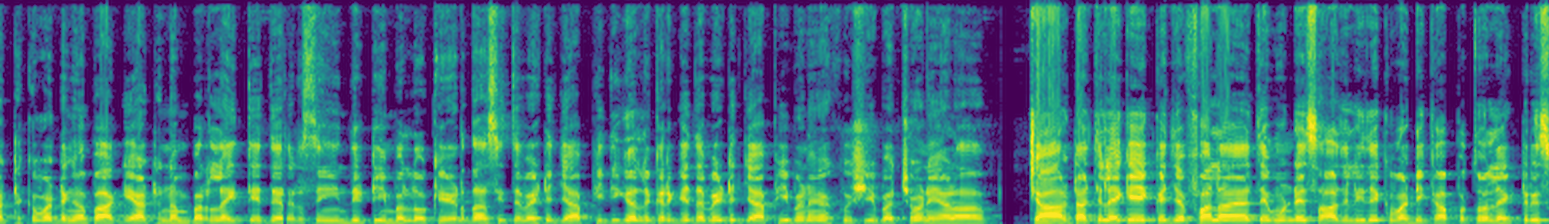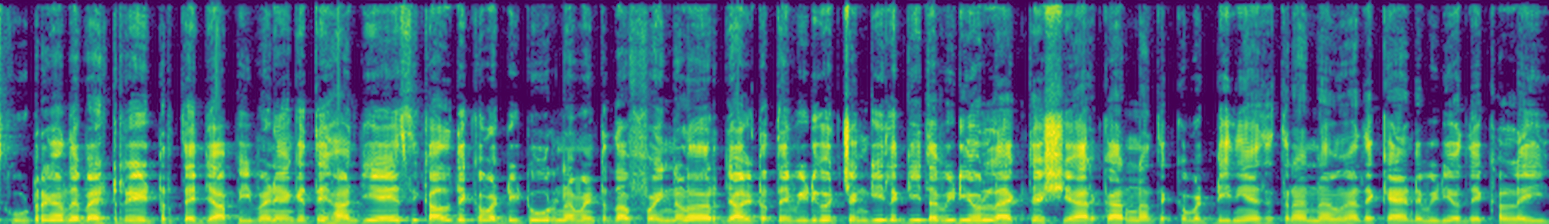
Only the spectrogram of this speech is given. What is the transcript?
8 ਕਬੱਡੀਆਂ ਪਾ ਕੇ 8 ਨੰਬਰ ਲੈਤੇ ਤੇ ਰਸੀਨ ਦੀ ਟੀਮ ਵੱਲੋਂ ਖੇਡਦਾ ਸੀ ਤੇ ਵੈਟ ਜਾਫੀ ਦੀ ਗੱਲ ਕਰਕੇ ਤਾਂ ਵੈਟ ਜਾਫੀ ਬਣਾਗਾ ਖੁਸ਼ੀ ਬਚੋਣੇ ਵਾਲਾ। ਚਾਰ ਟੱਚ ਲੈ ਕੇ ਇੱਕ ਜੱਫਾ ਲਾਇਆ ਤੇ ਮੁੰਡੇ ਸਾਜਲੀ ਦੇ ਕਬੱਡੀ ਕੱਪ ਤੋਂ ਇਲੈਕਟ੍ਰਿਕ ਸਕੂਟਰਾਂ ਦੇ ਬੈਸਟ ਰੇਡਰ ਤੇ ਜਾਫੀ ਬਣਿਆਗੇ ਤੇ ਹਾਂਜੀ, ਇਹ ਸੀ ਕੱਲ ਦੇ ਕਬੱਡੀ ਟੂਰਨਾਮੈਂਟ ਦਾ ਫਾਈਨਲ ਰਿਜ਼ਲਟ ਤੇ ਵੀਡੀਓ ਚੰਗੀ ਲੱਗੀ ਤਾਂ ਵੀਡੀਓ ਨੂੰ ਲਾਈਕ ਤੇ ਸ਼ੇਅਰ ਕਰਨਾ ਤੇ ਕਬੱਡੀ ਦੀਆਂ ਇਸੇ ਤਰ੍ਹਾਂ ਨਵੀਆਂ ਤੇ ਘੈਂਟ ਵੀਡੀਓ ਦੇਖਣ ਲਈ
